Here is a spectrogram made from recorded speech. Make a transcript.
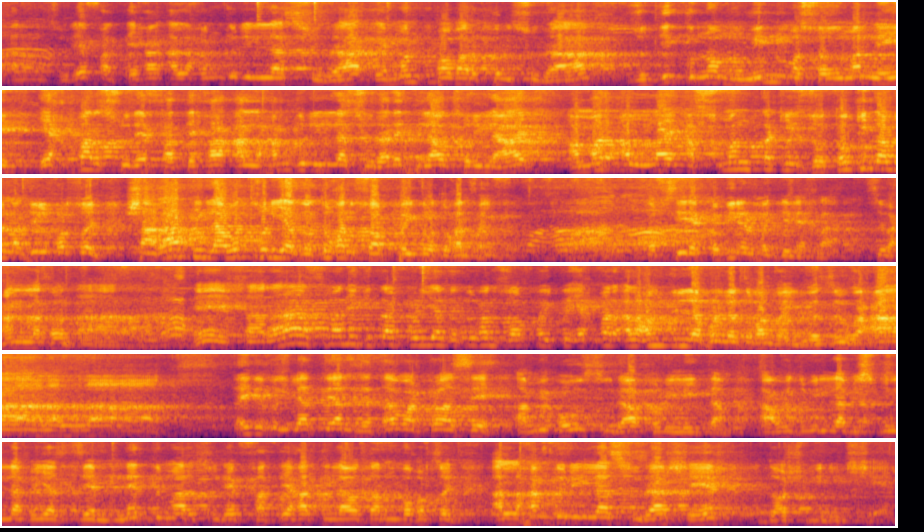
কারণ সুরে ফাতেহা, আলহামদুলিল্লাহ সুরা, এমন পাওয়ারফুল সুরা, যদি কোনো মুমিন মুসলমানে একবার সুরে ফাতেহা, আলহামদুলিল্লাহ সুরারে তিলাওয়াত করিলায়, আমার আল্লাহ আসমান তাকি যত কিতাব নাজিল করছেন, সারা তিলাওয়াত করিয়া যতখান সব পাইতো ততখান পাইতো তফসিরে কবিরের মধ্যে লেখা। সুবহানাল্লাহ, কোন? সারা আসমানি কিতাব পড়িয়া সব একবার আলহামদুলিল্লাহ পড়লে পাইবে সুবহানাল্লাহ। তাই দেখো ইলাতে আর জেতা বাট আছে, আমি ও সুরা পড়ি লইতাম। আউযুবিল্লাহ বিসমিল্লাহ কইয়া, যেমনে তোমার সুরে ফাতিহা, তিলাওয়াত আরম্ভ করছেন আলহামদুলিল্লাহ সুরা শেষ 10 মিনিট শেষ।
